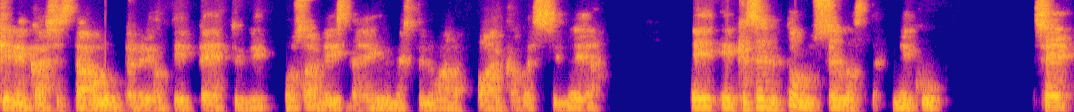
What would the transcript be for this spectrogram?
kenen kanssa sitä alun perin oltiin tehty, niin osa niistä ei ilmestynyt aina paikalle sinne. Ja ei, eikä se nyt ollut sellaista, niin kuin se,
